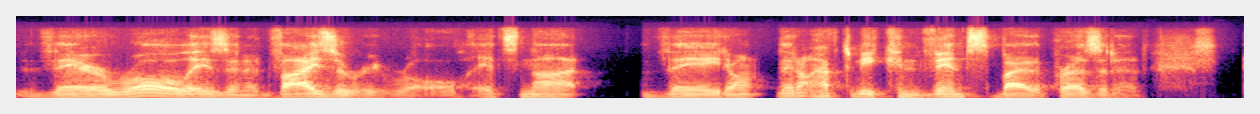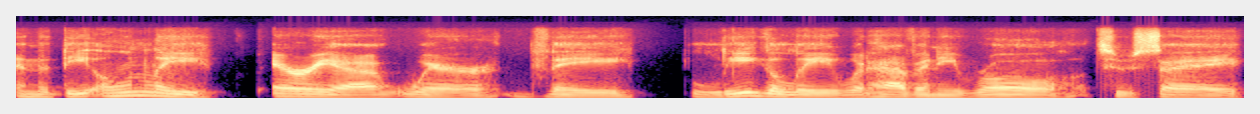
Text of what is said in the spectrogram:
their role is an advisory role. It's not they don't they don't have to be convinced by the president, and that the only area where they legally would have any role to say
